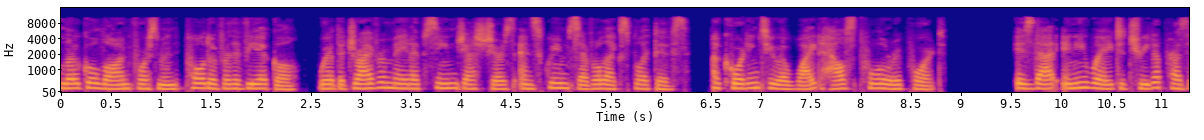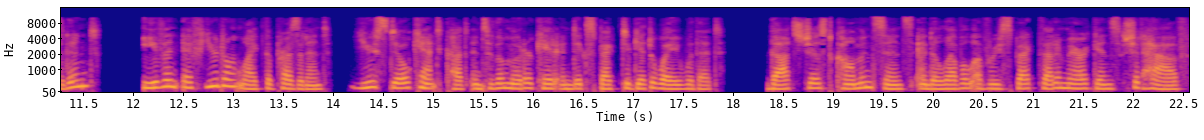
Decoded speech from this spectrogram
Local law enforcement pulled over the vehicle, where the driver made obscene gestures and screamed several expletives, according to a White House pool report. Is that any way to treat a president? Even if you don't like the president, you still can't cut into the motorcade and expect to get away with it. That's just common sense and a level of respect that Americans should have,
